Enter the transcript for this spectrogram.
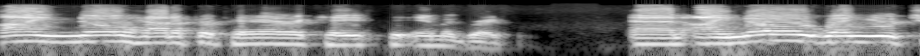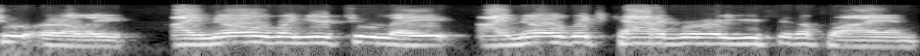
I know how to prepare a case to immigration. And I know when you're too early. I know when you're too late. I know which category you should apply in.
